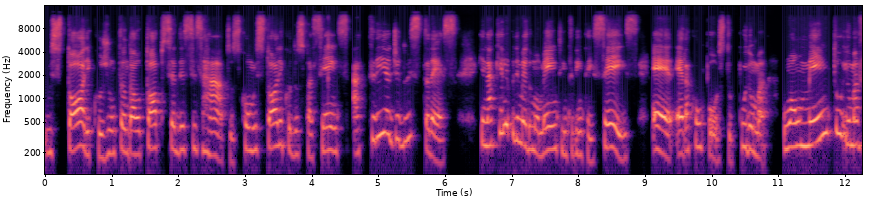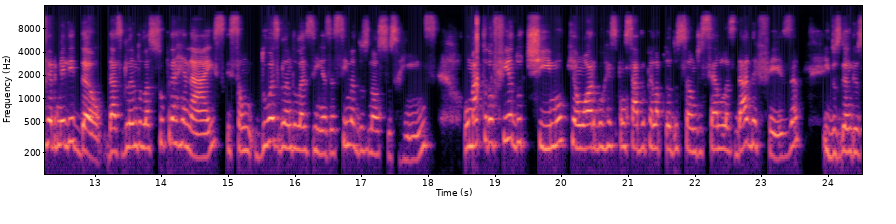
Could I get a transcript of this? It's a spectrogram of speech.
o histórico, juntando a autópsia desses ratos com o histórico dos pacientes, a tríade do estresse, que naquele primeiro momento, em 36, é, era composto por uma um aumento e uma vermelhidão das glândulas suprarrenais, que são duas glândulazinhas acima dos nossos rins, uma atrofia do timo, que é um órgão responsável pela produção de células da defesa e dos gânglios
